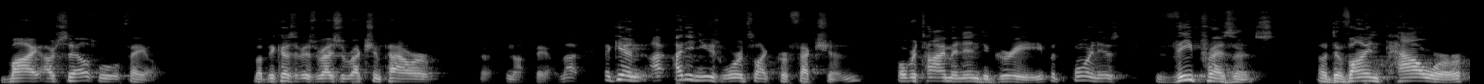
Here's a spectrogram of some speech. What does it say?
By ourselves, we will fail. But because of his resurrection power, uh, not fail. Not, Again, I, I didn't use words like perfection over time and in degree, but the point is the presence of divine power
